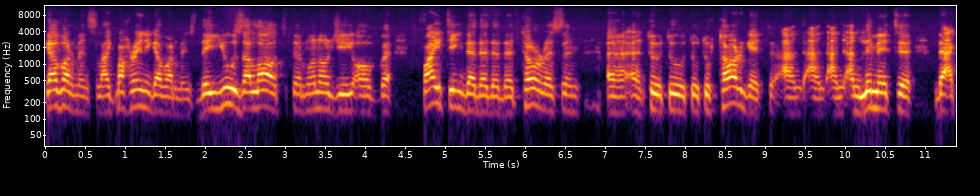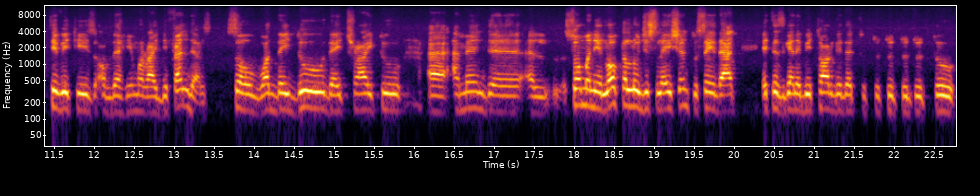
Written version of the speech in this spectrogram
governments like Bahraini governments, they use a lot terminology of uh, fighting the, the, the, the terrorism uh, to, to, to, to target and, and, and, and limit uh, the activities of the human rights defenders. So what they do, they try to uh, amend uh, so many local legislation to say that it is going to be targeted to, to, to, to, to,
